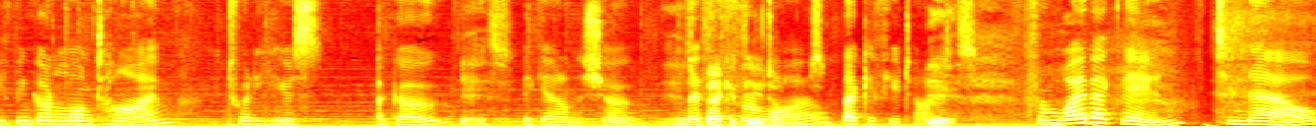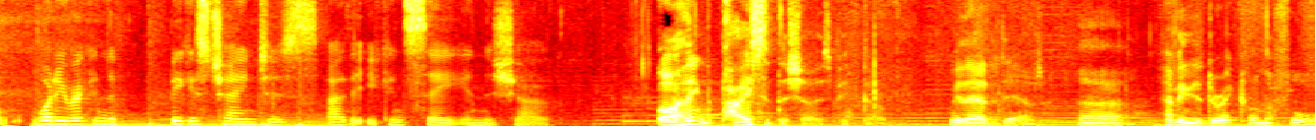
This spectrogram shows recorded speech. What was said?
You've been gone a long time. 20 years ago, Yes. Again on the show. Yes, left back a for few a while. times. Back a few times. Yes. From way back then to now, what do you reckon the biggest changes are that you can see in the show? Well, I think the pace of the show has picked up, without a doubt. Uh, having the director on the floor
